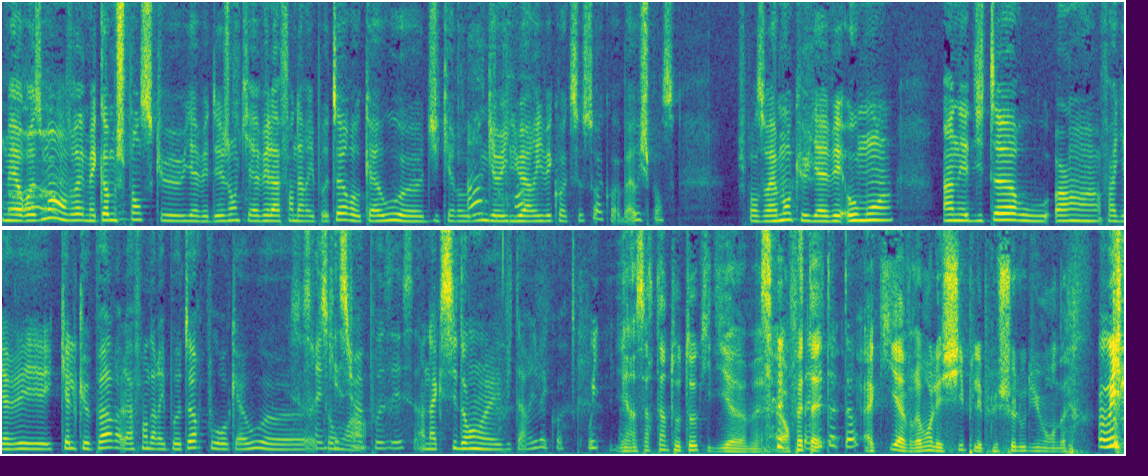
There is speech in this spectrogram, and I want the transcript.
Mais heureusement, en vrai. Mais comme je pense qu'il y avait des gens qui avaient la fin d'Harry Potter au cas où euh, J.K. Rowling, Ah, euh, il lui arrivait quoi que ce soit, quoi. Bah oui, je pense. Je pense vraiment qu'il y avait au moins un éditeur ou un. Enfin, il y avait quelque part la fin d'Harry Potter pour au cas où. euh, Ce serait une question un, à poser, ça. un accident est vite arrivé, quoi. Oui. Il y a un certain Toto qui dit euh, mais- en fait Salut, à, Toto. à qui a vraiment les chips les plus chelous du monde? Oui.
